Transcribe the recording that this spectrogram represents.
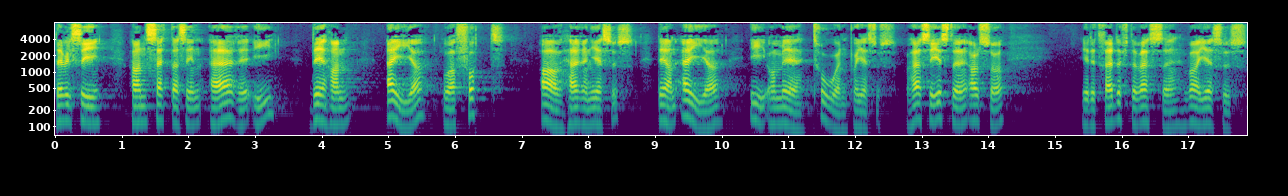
det vil si, han setter sin ære i det han eier og har fått av Herren Jesus, det han eier i og med troen på Jesus. Og Her sies det altså i det 30. verset hva Jesus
